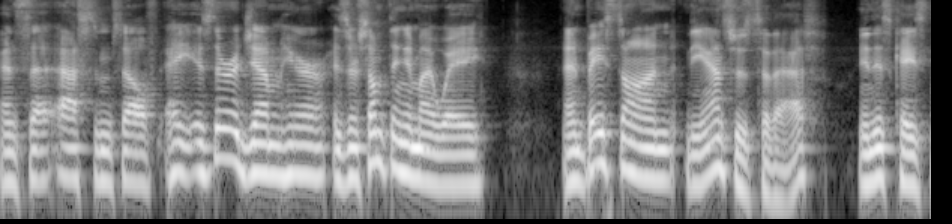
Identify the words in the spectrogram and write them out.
and asks himself, "Hey, is there a gem here? Is there something in my way?" And based on the answers to that, in this case,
